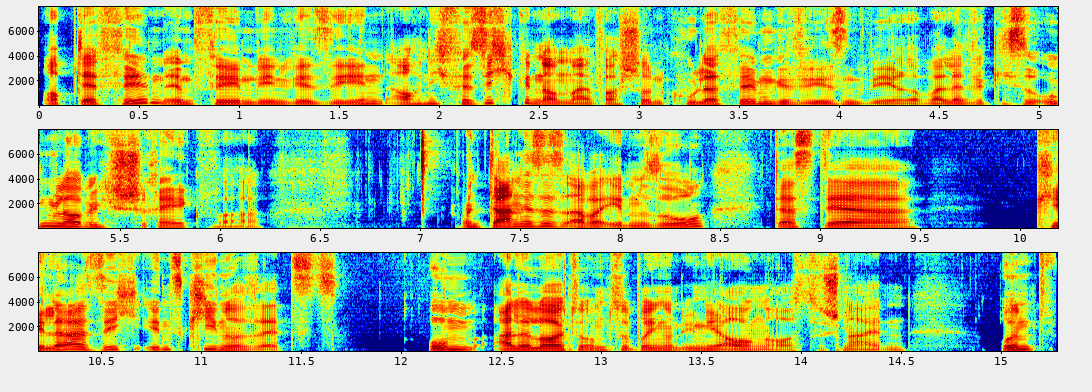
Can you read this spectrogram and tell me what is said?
ob der Film im Film, den wir sehen, auch nicht für sich genommen einfach schon ein cooler Film gewesen wäre, weil er wirklich so unglaublich schräg war. Und dann ist es aber eben so, dass der Killer sich ins Kino setzt, um alle Leute umzubringen und ihnen die Augen rauszuschneiden. Und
